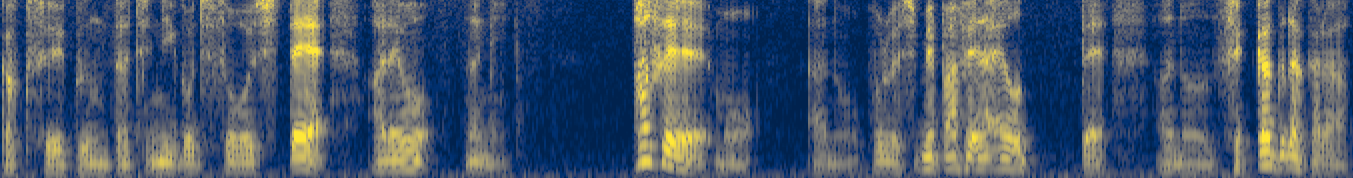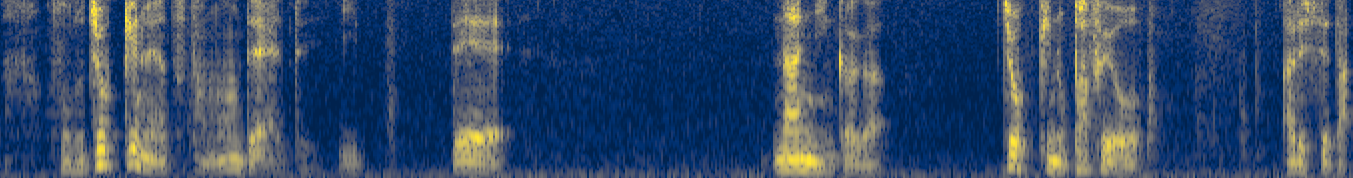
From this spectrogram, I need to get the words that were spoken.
学生君たちにご馳走してあれを何？パフェもあのこれは締めパフェだよってあのせっかくだからそのジョッキのやつ頼んでって言って何人かがジョッキのパフェをあれしてた。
